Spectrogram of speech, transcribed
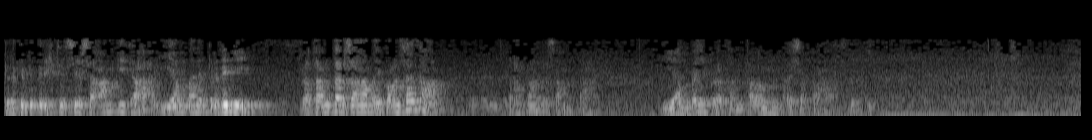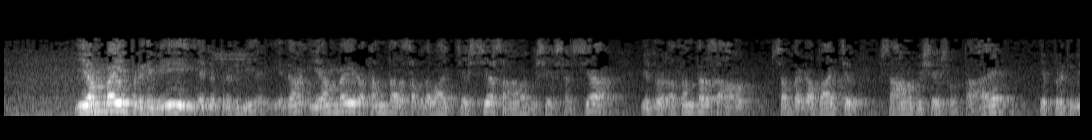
पृथ्वी दृष्टि से शाम की कहा। यम मैंने पृथ्वी। रथंतर शाम है। कौन सा काम रथंतर शाम कहा। यम वही प्रथंतरम ऐसा कहा। यम वही पृथ्वी, ये जो पृथ्वी है यम वही रथंतर शब्द वाच्य शाम विशेष ये जो रथंतर शाम शब्द का वाच्य शाम विशेष होता है, ये पृथ्वी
